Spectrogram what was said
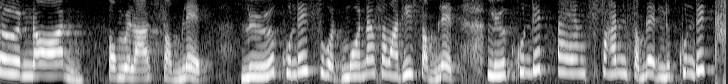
ตื่นนอนตรงเวลาสำเร็จ หรือคุณได้สวดมนต์นั่งสมาธิสำเร็จ หรือคุณได้แปลงฟันสำเร็จ หรือคุณได้ท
